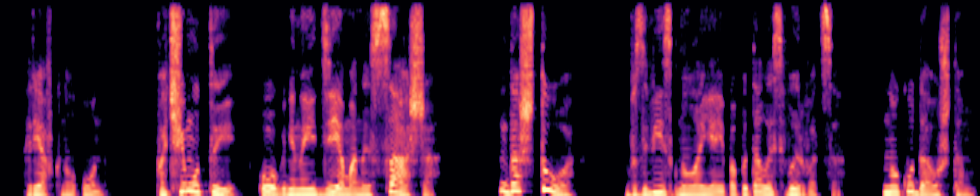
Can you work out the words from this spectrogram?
— рявкнул он. «Почему ты, огненные демоны, Саша?» «Да что?» Взвизгнула я и попыталась вырваться. Но куда уж там.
